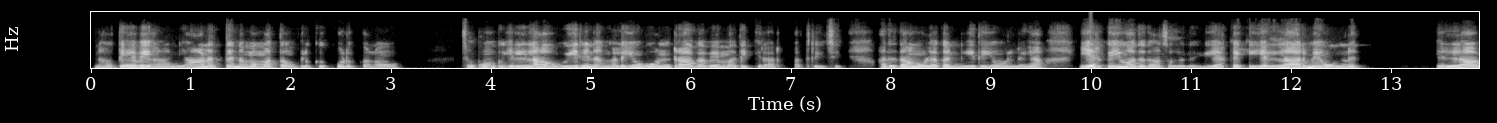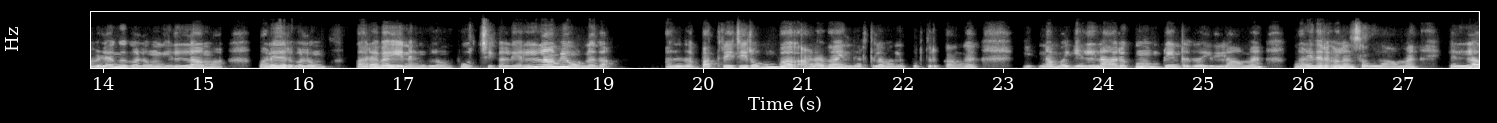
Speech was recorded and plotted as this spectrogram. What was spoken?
நான் தேவையான ஞானத்தை நம்ம மத்தவங்களுக்கு கொடுக்கணும். ஸோ எல்லா உயிரினங்களையும் ஒன்றாகவே மதிக்கிறார் பத்ரிஜி. அதுதான் உலக நீதியும் இல்லையா? இயற்கையும் அதுதான் சொல்லுது. இயற்கைக்கு எல்லாருமே ஒண்ணு. எல்லா விலங்குகளும், எல்லா ம மனிதர்களும், பறவை இனங்களும், பூச்சிகள் எல்லாமே ஒண்ணுதான். அது பத்ரிஜி ரொம்ப அழகா இந்த இடத்துல வந்து குடுத்துருக்காங்க. நம்ம எல்லாருக்கும் அப்படின்றது இல்லாம, மனிதர்களும் சொல்லாம, எல்லா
